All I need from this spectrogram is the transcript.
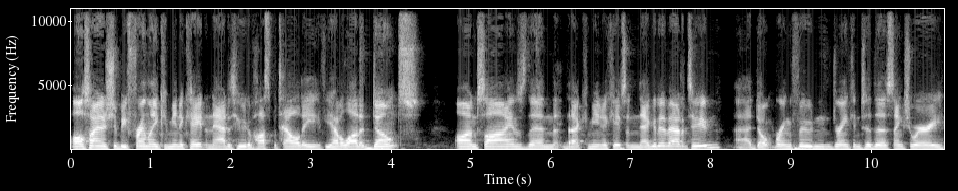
all signage should be friendly communicate an attitude of hospitality. If you have a lot of don'ts on signs then that communicates a negative attitude. Uh, don't bring food and drink into the sanctuary.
